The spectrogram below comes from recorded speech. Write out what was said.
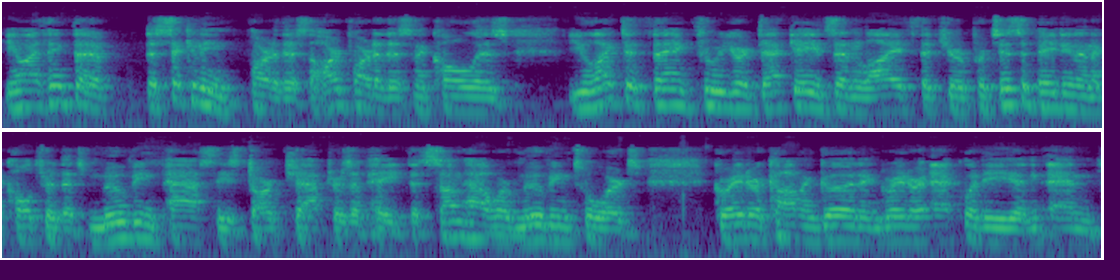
you know, I think the the sickening part of this, the hard part of this, Nicolle, is you like to think through your decades in life that you're participating in a culture that's moving past these dark chapters of hate, that somehow we're moving towards greater common good and greater equity and, and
